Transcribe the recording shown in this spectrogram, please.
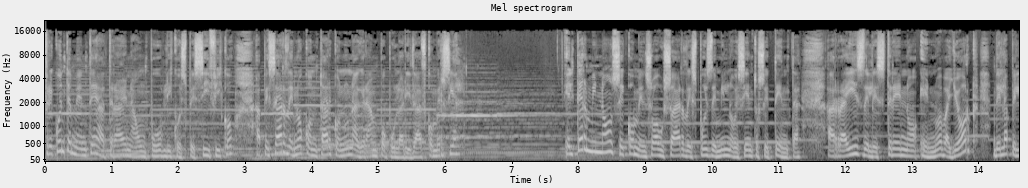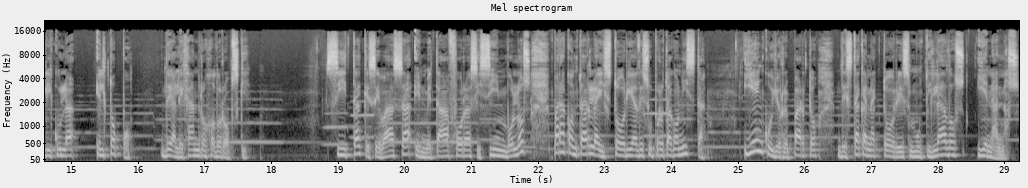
frecuentemente atraen a un público específico a pesar de no contar con una gran popularidad comercial. El término se comenzó a usar después de 1970 a raíz del estreno en Nueva York de la película El Topo de Alejandro Jodorowsky. Cita que se basa en metáforas y símbolos para contar la historia de su protagonista y en cuyo reparto destacan actores mutilados y enanos.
